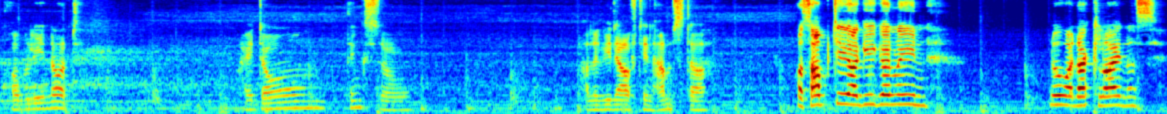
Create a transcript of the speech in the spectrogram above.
Probably not. I don't think so. Alle wieder auf den Hamster. Was habt ihr ja gegen ihn? Nur weil er klein ist.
